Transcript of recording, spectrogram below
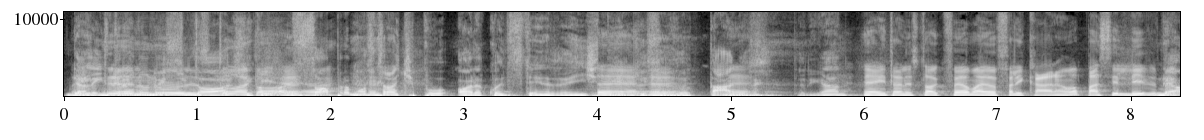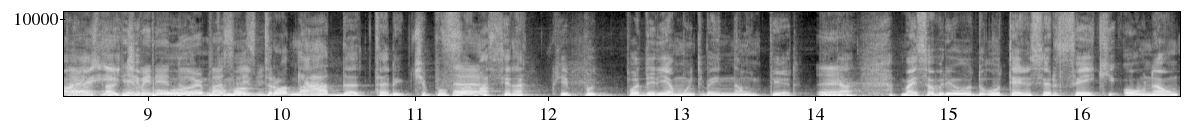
Dela Entrando entrando, no, no estoque, estoque, é. só pra mostrar, tipo, olha quantos tênis a gente tem É, aqui, é, seus otários, tá ligado? É, entrar no estoque foi a maior. Eu falei, caramba, passe livre pra Não, entrar no é, estoque. e tipo, Revendedor, não passe livre. mostrou nada, tá ligado? Tipo, foi É. uma cena que po- poderia muito bem não ter, tá É. ligado? Mas sobre o, o tênis ser fake ou não,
